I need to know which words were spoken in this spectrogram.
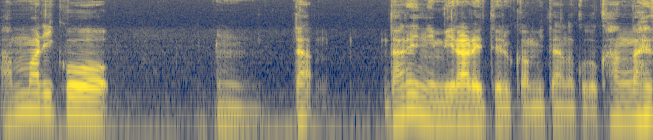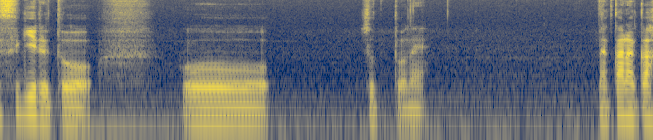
あんまりこう、うん、だ、誰に見られてるかみたいなことを考えすぎると、こう、ちょっとね、なかなか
